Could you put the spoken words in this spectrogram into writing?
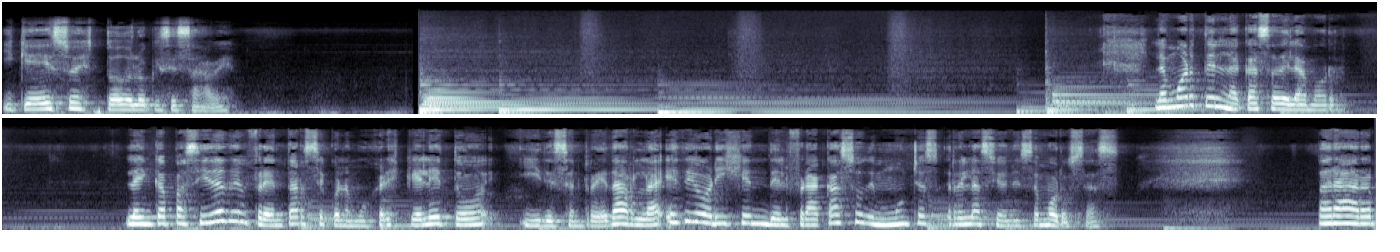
y que eso es todo lo que se sabe. La muerte en la casa del amor. La incapacidad de enfrentarse con la mujer esqueleto y desenredarla es de origen del fracaso de muchas relaciones amorosas. Para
